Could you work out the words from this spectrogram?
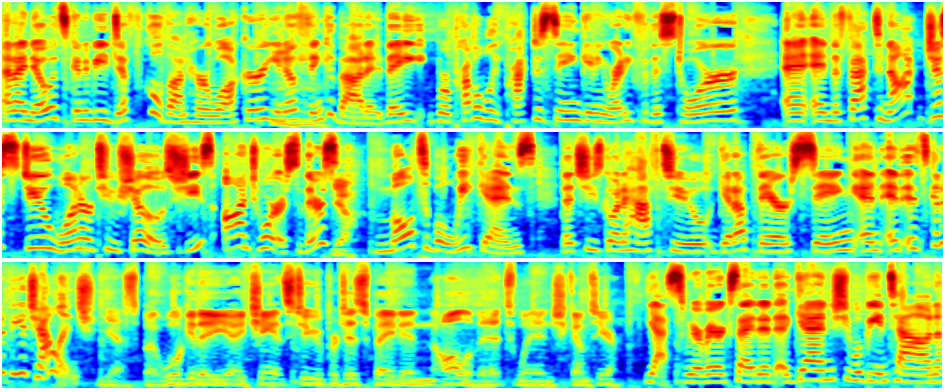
And I know it's going to be difficult on her, Walker. You know, Mm-hmm. think about it. They were probably practicing, getting ready for this tour, And, and the fact to not just do one or two shows, she's on tour. So there's Yeah. multiple weekends that she's going to have to get up there, sing, and, and it's going to be a challenge. Yes, but we'll get a, a chance to participate in all of it when she comes here. Yes, we are very excited. Again, she will be in town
